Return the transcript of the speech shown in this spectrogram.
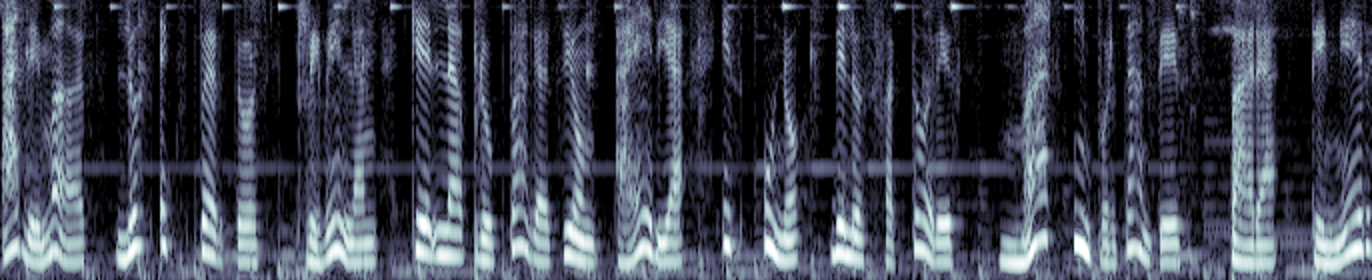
además los expertos revelan que la propagación aérea es uno de los factores más importantes para tener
